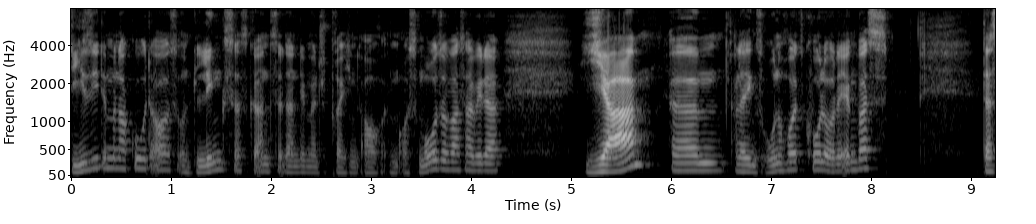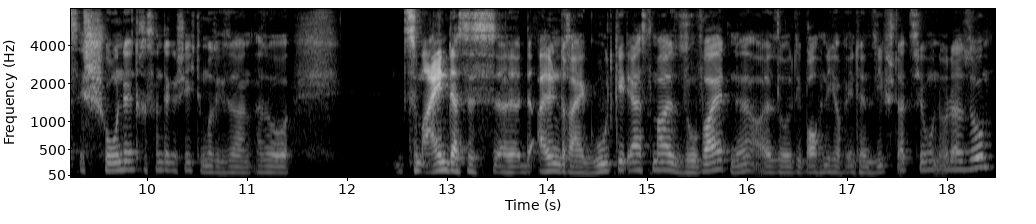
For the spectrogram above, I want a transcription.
die sieht immer noch gut aus und links das Ganze dann dementsprechend auch im Osmosewasser wieder. Ja, ähm, allerdings ohne Holzkohle oder irgendwas. Das ist schon eine interessante Geschichte, muss ich sagen. Also zum einen, dass es äh, allen drei gut geht erstmal, soweit. Ne? Also die brauchen nicht auf Intensivstation oder so.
